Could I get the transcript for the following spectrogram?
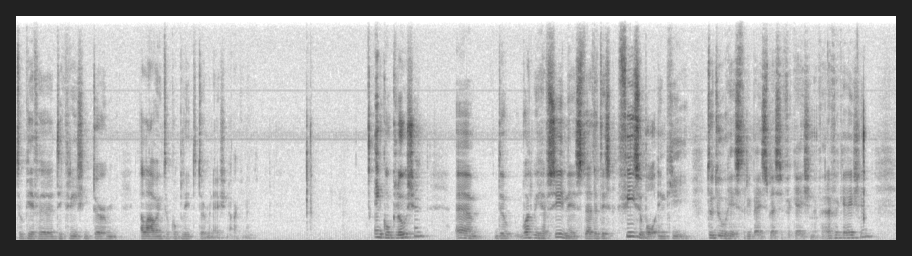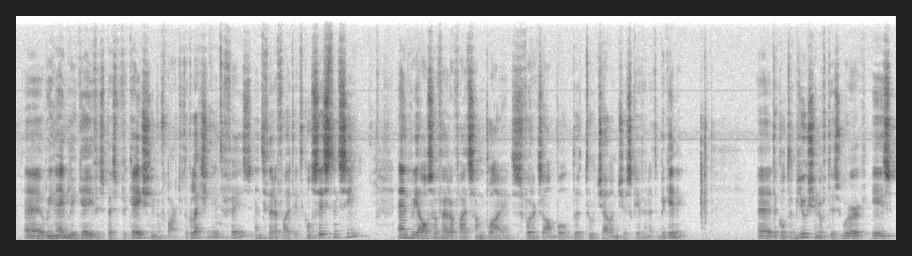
to give a decreasing term allowing to complete the termination argument. In conclusion, um, the, what we have seen is that it is feasible in KeY to do history-based specification and verification. Uh, we namely gave a specification of part of the collection interface and verified its consistency. And we also verified some clients, for example, the two challenges given at the beginning. Uh, the contribution of this work is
